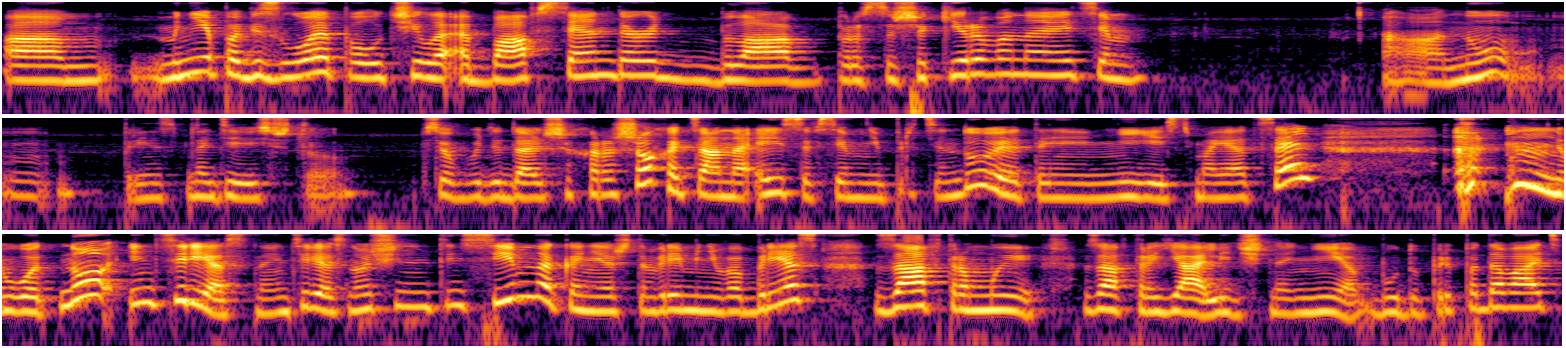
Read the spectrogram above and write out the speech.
Um, мне повезло, я получила above standard, была просто шокирована этим. Uh, ну, в принципе, надеюсь, что все будет дальше хорошо, хотя на A совсем не претендую, это не есть моя цель. вот, но интересно, интересно, очень интенсивно, конечно, времени в обрез. Завтра мы, завтра я лично не буду преподавать,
